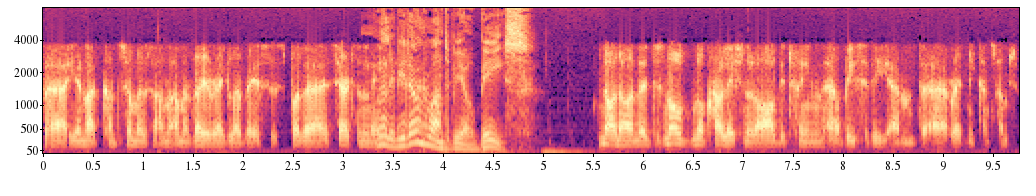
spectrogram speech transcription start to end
uh, you're not consumers on, on a very regular basis. But uh, certainly. Well, if you don't want to be obese. No, no, there's no no correlation at all between obesity and uh, red meat consumption.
